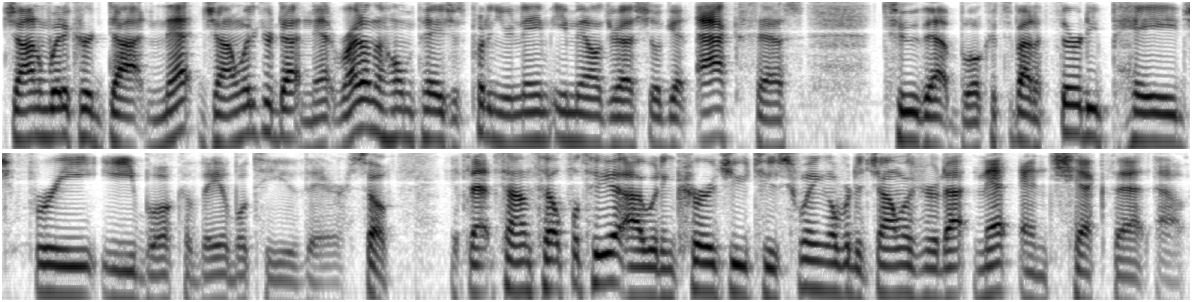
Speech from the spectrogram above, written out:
johnwhittaker.net, johnwhittaker.net. Right on the homepage, just put in your name, email address. You'll get access to that book. It's about a 30 page free ebook available to you there. So if that sounds helpful to you, I would encourage you to swing over to johnwhittaker.net and check that out.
